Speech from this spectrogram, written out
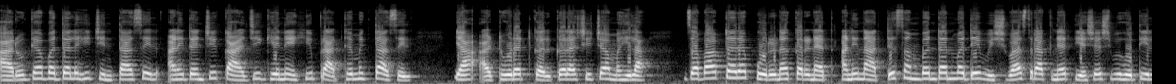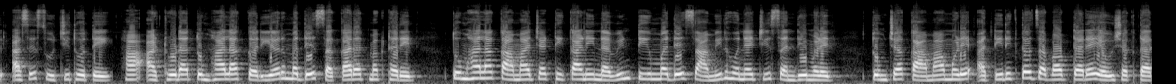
आरोग्याबद्दलही चिंता असेल आणि त्यांची काळजी घेणे ही प्राथमिकता असेल. या आठवड्यात कर्कराशीच्या महिला जबाबदाऱ्या पूर्ण करण्यात आणि नातेसंबंधांमध्ये विश्वास राखण्यात यशस्वी होतील असे सूचित होते. हा आठवडा तुम्हाला करिअरमध्ये सकारात्मक ठरेल. तुम्हाला कामाच्या ठिकाणी नवीन टीममध्ये सामील होण्याची संधी मिळेल. तुमच्या कामामुळे अतिरिक्त जबाबदाऱ्या येऊ शकतात.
